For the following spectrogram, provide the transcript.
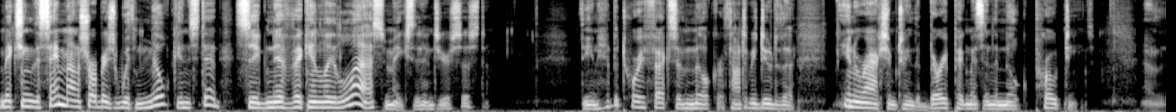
mixing the same amount of strawberries with milk instead, significantly less makes it into your system. The inhibitory effects of milk are thought to be due to the interaction between the berry pigments and the milk proteins. Um,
